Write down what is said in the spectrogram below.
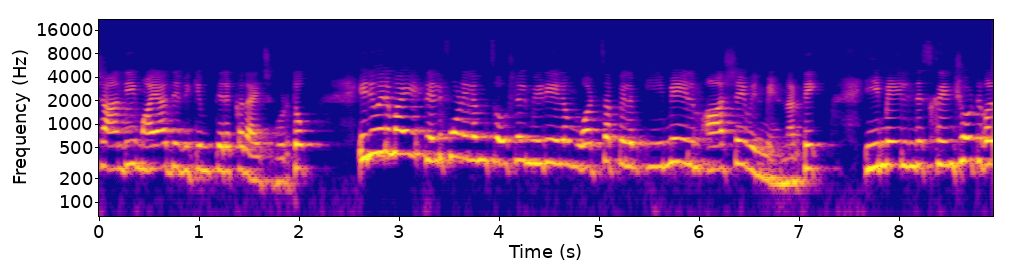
ശാന്തി മായാദേവിക്കും തിരക്കഥ അയച്ചു കൊടുത്തു. ഇരുവരുമായി ടെലിഫോണിലും സോഷ്യൽ മീഡിയയിലും വാട്സപ്പിലും ഇമെയിലും ആശയവിനിമയം നടത്തി. ഇമെയിലിന്റെ സ്ക്രീൻഷോട്ടുകൾ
